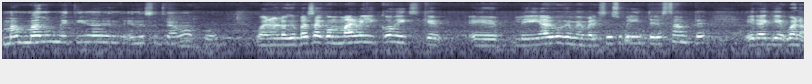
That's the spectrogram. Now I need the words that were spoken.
más manos metidas en, ese trabajo. Bueno, lo que pasa con Marvel y Comics, que eh, leí algo que me pareció súper interesante, era que, bueno,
